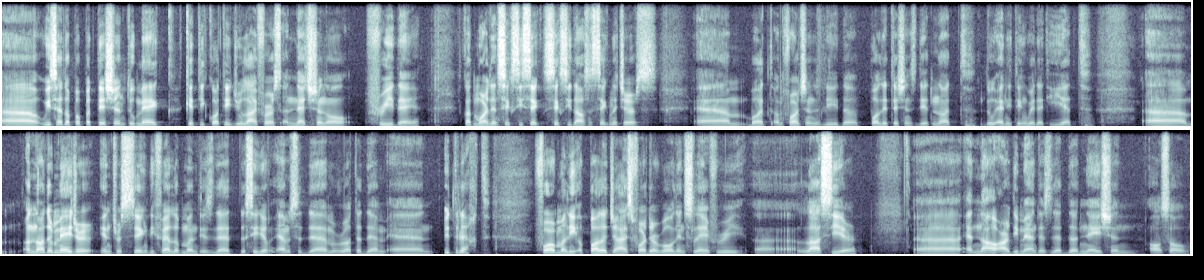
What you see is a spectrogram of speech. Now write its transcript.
Uh, we set up a petition to make Keti Koti July 1st a national free day got more than 60,000 60, signatures, um, but unfortunately the politicians did not do anything with it yet. Um, another major interesting development is that the city of Amsterdam, Rotterdam, and Utrecht formally apologized for their role in slavery uh, last year. Uh, and now our demand is that the nation also,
